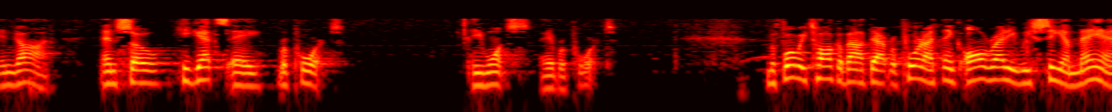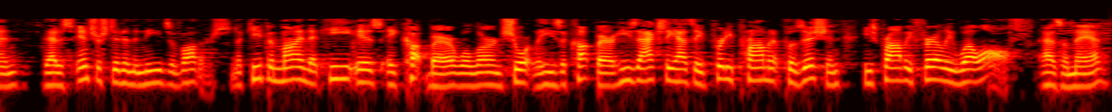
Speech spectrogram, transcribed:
in God? And so he gets a report. He wants a report. Before we talk about that report, I think already we see a man that is interested in the needs of others. Now keep in mind that he is a cupbearer, we'll learn shortly. He's a cupbearer. He's actually has a pretty prominent position. He's probably fairly well off as a man.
